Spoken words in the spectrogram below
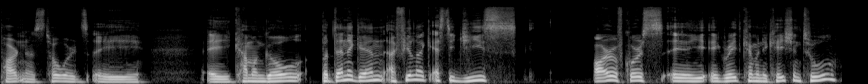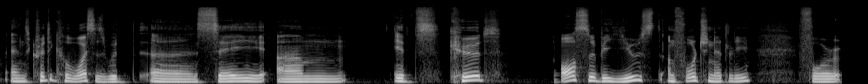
partners towards a a common goal. But then again, I feel like SDGs are, of course, a, a great communication tool, and critical voices would uh, say um, it could also be used, unfortunately, for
